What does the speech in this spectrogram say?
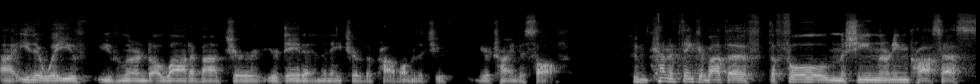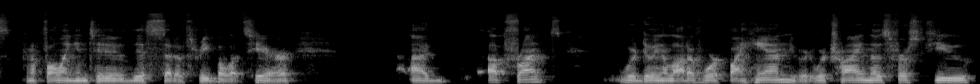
uh, either way, you've, you've learned a lot about your, your data and the nature of the problem that you've, you're trying to solve. So you can kind of think about the, the full machine learning process kind of falling into this set of three bullets here. Uh, up front, we're doing a lot of work by hand. We're, we're trying those first few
